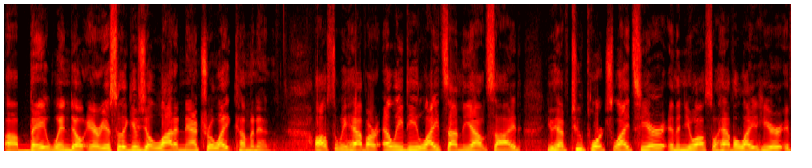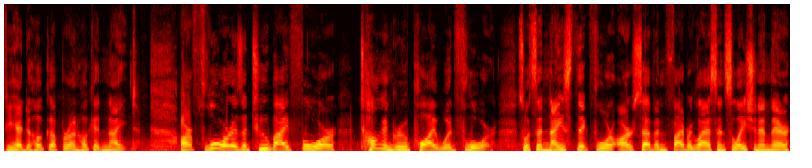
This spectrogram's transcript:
uh, bay window area so that gives you a lot of natural light coming in. Also, we have our LED lights on the outside. You have two porch lights here, and then you also have a light here if you had to hook up or unhook at night. Our floor is a 2 by 4 tongue and groove plywood floor. So it's a nice thick floor, R7 fiberglass insulation in there.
